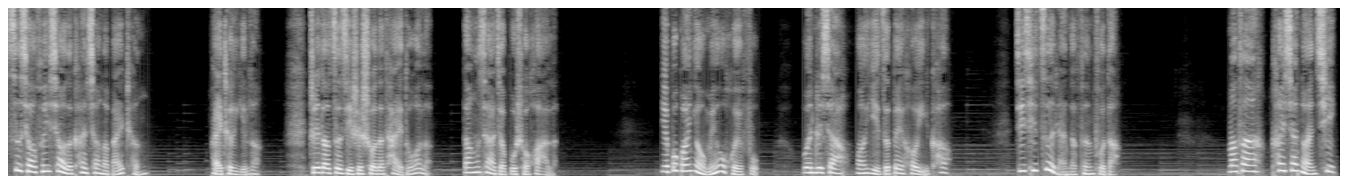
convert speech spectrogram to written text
似笑非笑的看向了白城。白城一愣，知道自己是说的太多了，当下就不说话了。也不管有没有回复，温之夏往椅子背后一靠，极其自然的吩咐道：“麻烦开一下暖气。”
